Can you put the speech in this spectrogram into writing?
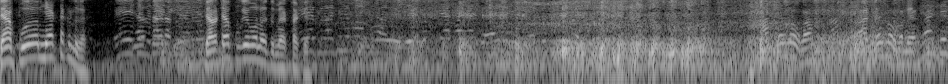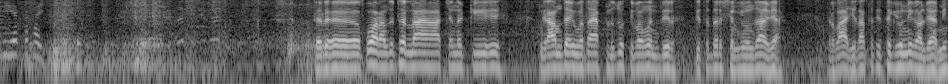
टॅम्पू मॅट टाकलं का? त्याला टॅम्पू घे म्हणायचं मॅट टाकेल. तर पोरांचं ठरलं अचानक की ग्रामदैवत आहे आपलं ज्योतिबा मंदिर तिथं दर्शन घेऊन जाऊया. तर बाजीला आता तिथं घेऊन निघालो आम्ही.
